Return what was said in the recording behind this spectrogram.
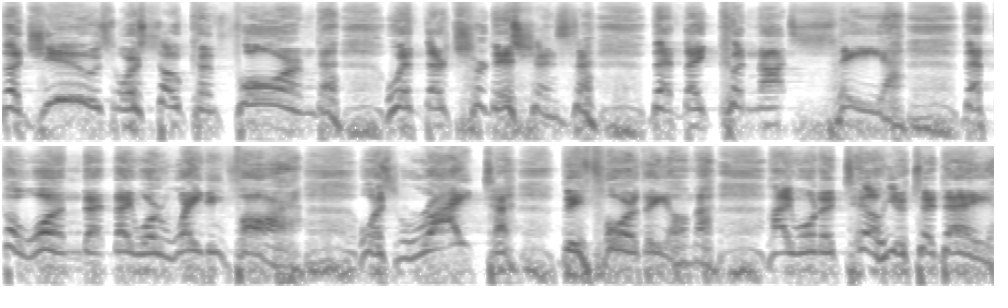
The Jews were so conformed with their traditions that they could not see that the one that they were waiting for was right before them. I want to tell you today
